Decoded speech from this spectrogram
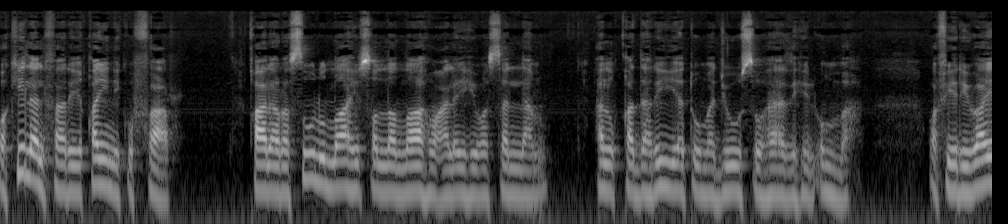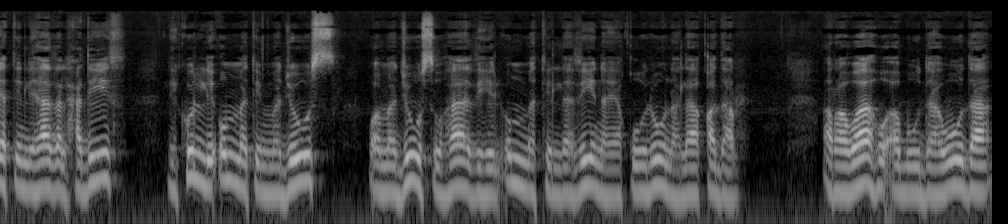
وكلا الفريقين كفار. قال رسول الله صلى الله عليه وسلم القدرية مجوس هذه الأمة. وفي رواية لهذا الحديث لكل أمة مجوس ومجوس هذه الأمة الذين يقولون لا قدر. رواه أبو داود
